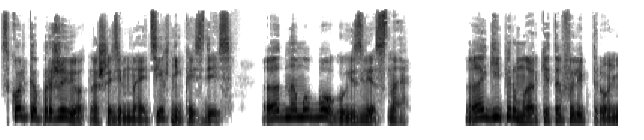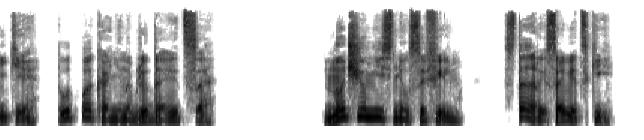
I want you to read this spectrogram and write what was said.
Сколько проживет наша земная техника здесь, одному богу известно. А гипермаркетов электроники тут пока не наблюдается. Ночью мне снился фильм Старый советский.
